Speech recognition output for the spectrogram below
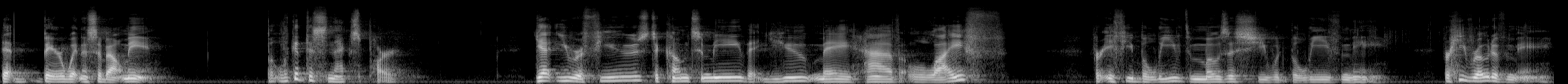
that bear witness about me. But look at this next part. Yet you refuse to come to me that you may have life. For if you believed Moses, you would believe me, for he wrote of me.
